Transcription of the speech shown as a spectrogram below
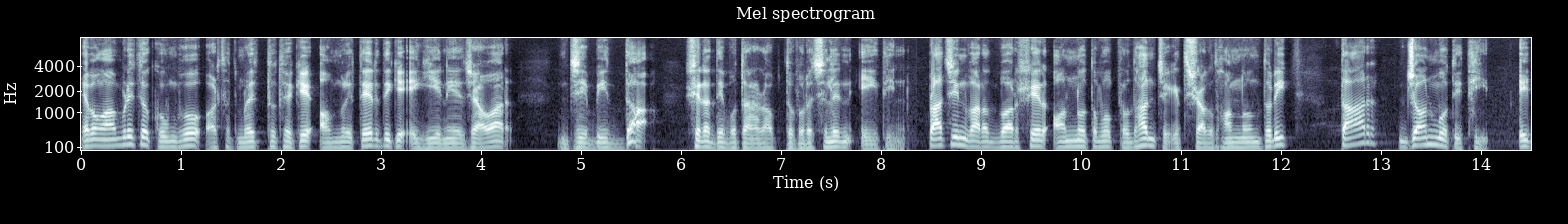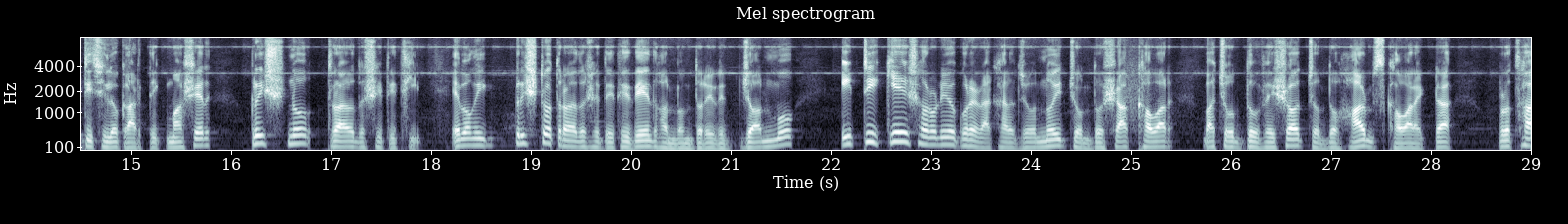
এবং অমৃত কুম্ভ অর্থাৎ মৃত্যু থেকে অমৃতের দিকে এগিয়ে নিয়ে যাওয়ার যে বিদ্যা সেটা দেবতারা রপ্ত করেছিলেন এই দিন। প্রাচীন ভারতবর্ষের অন্যতম প্রধান চিকিৎসক ধন্বন্তরী তার জন্মতিথি, এটি ছিল কার্তিক মাসের কৃষ্ণ ত্রয়োদশী তিথি এবং এই কৃষ্ণ ত্রয়োদশী তিথিতে ধন্বন্তরীর জন্ম এটিকে স্মরণীয় করে রাখার জন্যই চোদ্দ শাক খাওয়ার বা চোদ্দ ভেষজ, চোদ্দ হার্বস খাওয়ার একটা প্রথা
